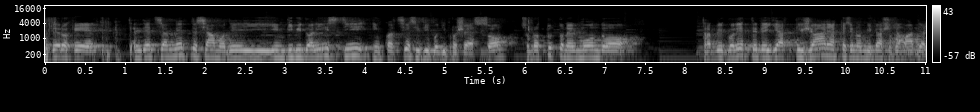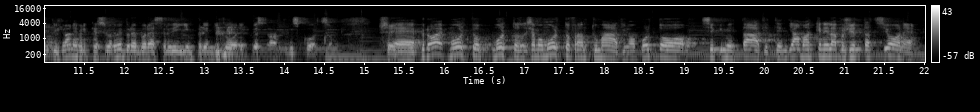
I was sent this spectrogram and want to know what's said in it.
ovvero che tendenzialmente siamo degli individualisti in qualsiasi tipo di processo, soprattutto nel mondo tra virgolette degli artigiani, anche se non mi piace chiamarli artigiani perché secondo me dovrebbero essere degli imprenditori, questo è un altro discorso. Sì. Eh, però molto, molto, siamo molto frantumati, no? molto segmentati, tendiamo anche nella progettazione.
